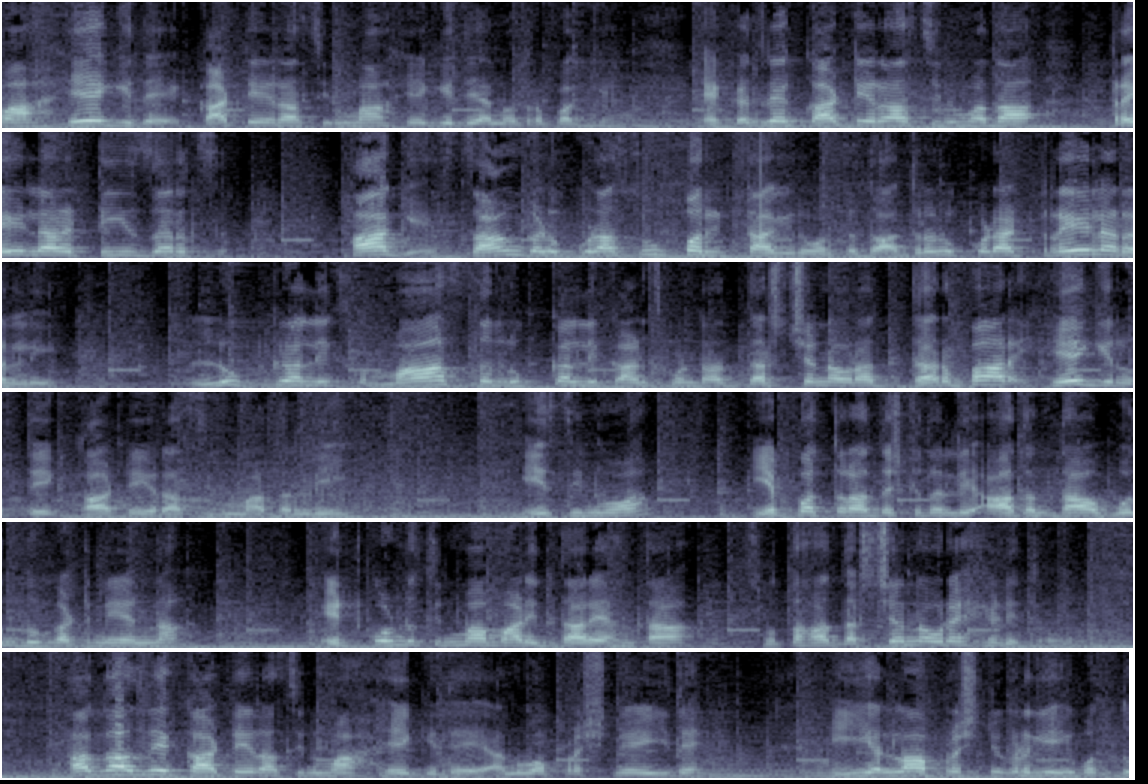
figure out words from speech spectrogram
ಸಿನಿಮಾ ಹೇಗಿದೆ? ಕಾಟೇರ ಸಿನಿಮಾ ಹೇಗಿದೆ ಅನ್ನೋದ್ರ ಬಗ್ಗೆ. ಯಾಕಂದ್ರೆ ಕಾಟೇರ ಸಿನಿಮಾದ ಟ್ರೈಲರ್, ಟೀಸರ್ಸ್ ಹಾಗೆ ಸಾಂಗ್ಗಳು ಕೂಡ ಸೂಪರ್ ಹಿಟ್ ಆಗಿರುವಂಥದ್ದು. ಅದರಲ್ಲೂ ಕೂಡ ಟ್ರೈಲರ್ ಅಲ್ಲಿ ಲುಕ್ ಅಲ್ಲಿ ಮಾಸ್ ಲುಕ್ ಅಲ್ಲಿ ಕಾಣಿಸ್ಕೊಂಡ ದರ್ಶನ್ ಅವರ ದರ್ಬಾರ್ ಹೇಗಿರುತ್ತೆ ಕಾಟೇರ ಸಿನಿಮಾದಲ್ಲಿ? ಈ ಸಿನಿಮಾ ಎಪ್ಪತ್ತರ ದಶಕದಲ್ಲಿ ಆದಂತಹ ಒಂದು ಘಟನೆಯನ್ನ ಇಟ್ಕೊಂಡು ಸಿನಿಮಾ ಮಾಡಿದ್ದಾರೆ ಅಂತ ಸ್ವತಃ ದರ್ಶನ್ ಅವರೇ ಹೇಳಿದ್ರು. ಹಾಗಾದ್ರೆ ಕಾಟೇರ ಸಿನಿಮಾ ಹೇಗಿದೆ ಅನ್ನುವ ಪ್ರಶ್ನೆ ಇದೆ. ಈ ಎಲ್ಲ ಪ್ರಶ್ನೆಗಳಿಗೆ ಇವತ್ತು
